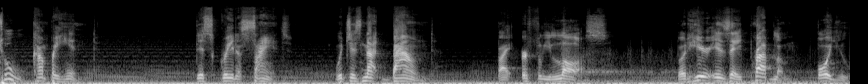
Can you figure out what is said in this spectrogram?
to comprehend this greater science, which is not bound by earthly laws. But here is a problem for you,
